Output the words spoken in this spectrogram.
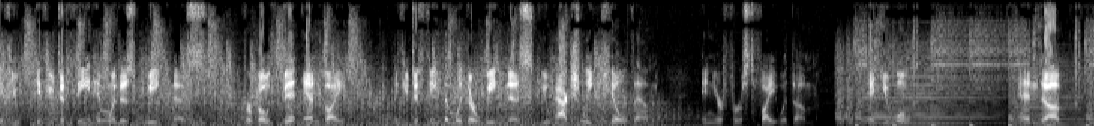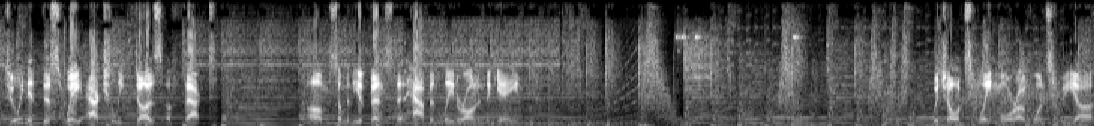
if you if you defeat him with his weakness, for both bit and Byte. If you defeat them with their weakness, you actually kill them in your first fight with them. And you won't... And uh, doing it this way actually does affect um, some of the events that happen later on in the game. Which I'll explain more of once we, uh,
